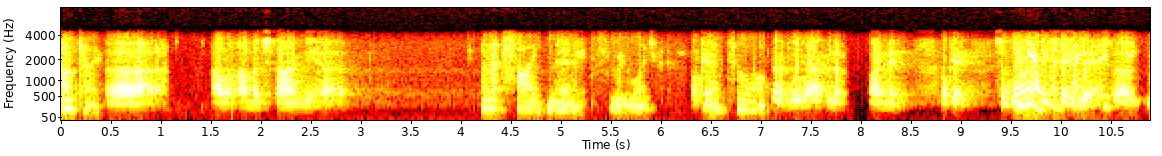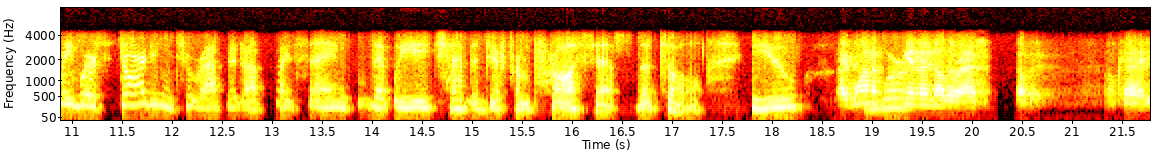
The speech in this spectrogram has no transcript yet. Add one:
Okay, Uh, how how much time do you have? about five minutes, really. Okay, That's all. good. We'll wrap it up in five minutes. Okay, so why yeah, don't we say I, this? I uh, think we were starting to wrap it up by saying that we each have a different process. That's all. You I want to Work. bring in another aspect of it, okay?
